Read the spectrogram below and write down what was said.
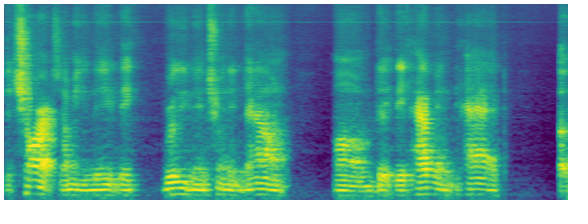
the charts, I mean, they they really been trending down. Um, they, they haven't had a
